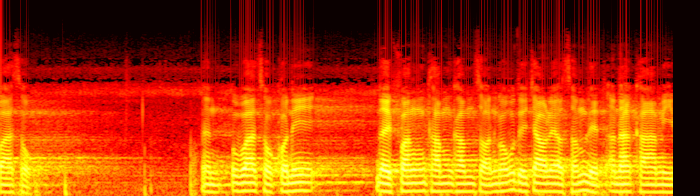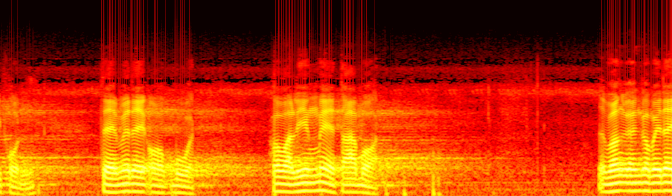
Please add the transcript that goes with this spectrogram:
บาสกนั่นอุบาสกคนนี้ได้ฟังทำคำสอนของพระพุทธเจ้าแล้วสำเร็จอนาคามีผล แต่ไม่ได้ออกบวชเพราะว่าเลี้ยงแม่ตาบอด แต่บางเอิญก็ไปได้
